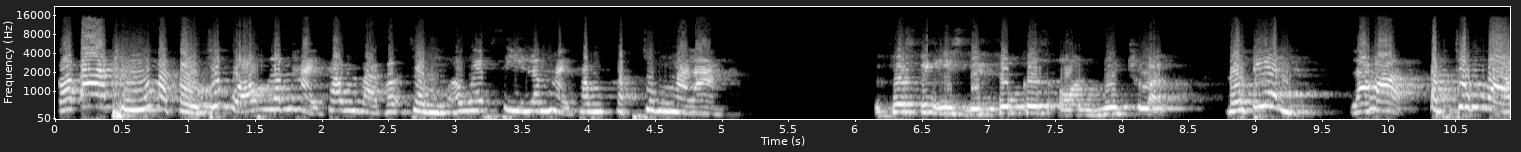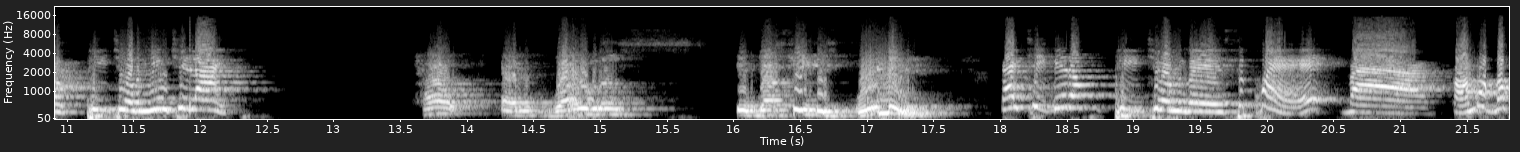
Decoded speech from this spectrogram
có ba thứ mà tổ chức của ông Lâm Hải Phong và vợ chồng ông FC Lâm Hải Phong tập trung mà làm The first thing is they focus on Nutrilite. đầu tiên là họ tập trung vào thị trường Nutrilite Health and wellness industry is booming. các anh chị biết không thị trường về sức khỏe và có một vóc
